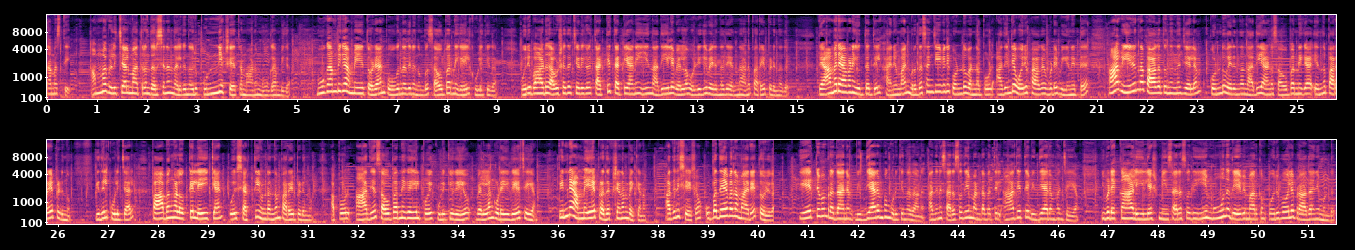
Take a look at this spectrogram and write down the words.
നമസ്തേ. അമ്മ വിളിച്ചാൽ മാത്രം ദർശനം നൽകുന്ന ഒരു പുണ്യക്ഷേത്രമാണ് മൂകാംബിക. മൂകാംബിക അമ്മയെ തൊഴാൻ പോകുന്നതിന് മുമ്പ് സൗപർണികയിൽ കുളിക്കുക. ഒരുപാട് ഔഷധ ചെടികൾ തട്ടിത്തട്ടിയാണ് ഈ നദിയിലെ വെള്ളം ഒഴുകി വരുന്നത് എന്നാണ് പറയപ്പെടുന്നത്. രാമരാവണ യുദ്ധത്തിൽ ഹനുമാൻ മൃതസഞ്ജീവിനി കൊണ്ടുവന്നപ്പോൾ അതിന്റെ ഒരു ഭാഗം ഇവിടെ വീണിട്ട് ആ വീഴുന്ന ഭാഗത്തു നിന്ന് ജലം കൊണ്ടുവരുന്ന നദിയാണ് സൗപർണിക എന്ന് പറയപ്പെടുന്നു. ഇതിൽ കുളിച്ചാൽ പാപങ്ങളൊക്കെ ലയിക്കാൻ ഒരു ശക്തിയുണ്ടെന്നും പറയപ്പെടുന്നു. അപ്പോൾ ആദ്യം സൗപർണികയിൽ പോയി കുളിക്കുകയോ വെള്ളം കുടയുകയോ ചെയ്യാം. പിന്നെ അമ്മയെ പ്രദക്ഷിണം വയ്ക്കണം അതിനുശേഷം ഉപദേവതമാരെ തൊഴുക. ഏറ്റവും പ്രധാനം വിദ്യാരംഭം കുറിക്കുന്നതാണ്. അതിന് സരസ്വതി മണ്ഡപത്തിൽ ആദ്യത്തെ വിദ്യാരംഭം ചെയ്യാം. ഇവിടെ കാളി ലക്ഷ്മി സരസ്വതി ഈ മൂന്ന് ദേവിമാർക്കും ഒരുപോലെ പ്രാധാന്യമുണ്ട്.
